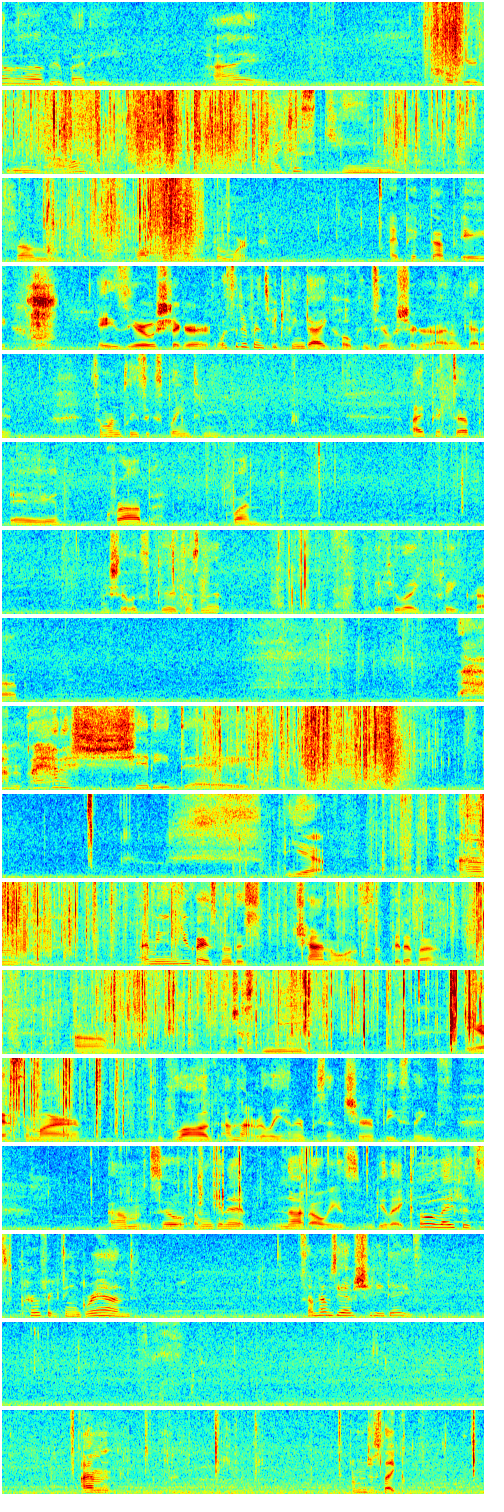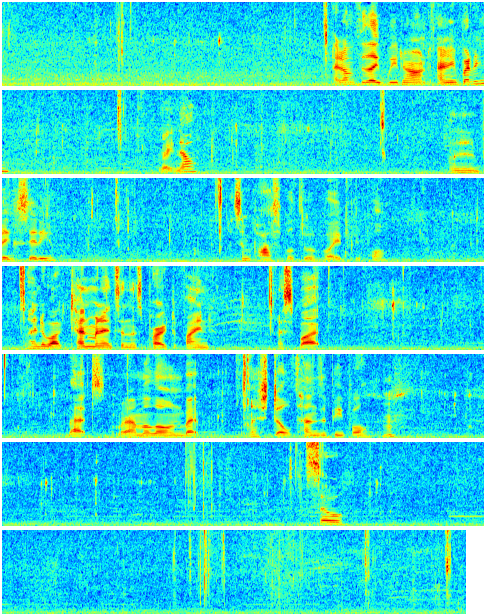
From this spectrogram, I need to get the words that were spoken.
Hello everybody. Hi. Hope you're doing well. I just came from walking home from work. I picked up a a zero sugar. What's the difference between Diet Coke and zero sugar? I don't get it. Someone please explain to me. I picked up a crab bun. Actually, it looks good, doesn't it? If you like fake crab. Um, I had a shitty day. Yeah. Um, I mean, you guys know this channel is a bit of a, um, just me ASMR vlog. I'm not really 100% sure of these things. Um, so I'm gonna not always be like, oh, life is perfect and grand. Sometimes you have shitty days. I'm, I'm just like, I don't feel like being around anybody right now. In a big city. It's impossible to avoid people. I had to walk 10 minutes in this park to find a spot. That's where I'm alone, but there's still tons of people. so,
